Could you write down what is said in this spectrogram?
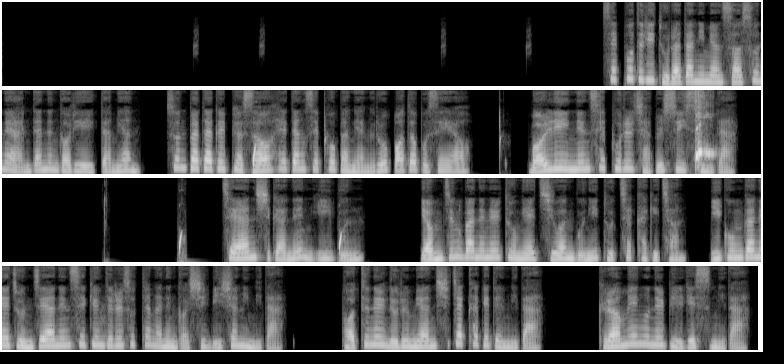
세포들이 돌아다니면서 손에 안 닿는 거리에 있다면 손바닥을 펴서 해당 세포 방향으로 뻗어보세요. 멀리 있는 세포를 잡을 수 있습니다. 제한 시간은 2분. 염증 반응을 통해 지원군이 도착하기 전 이 공간에 존재하는 세균들을 소탕하는 것이 미션입니다. 버튼을 누르면 시작하게 됩니다. 그럼 행운을 빌겠습니다.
